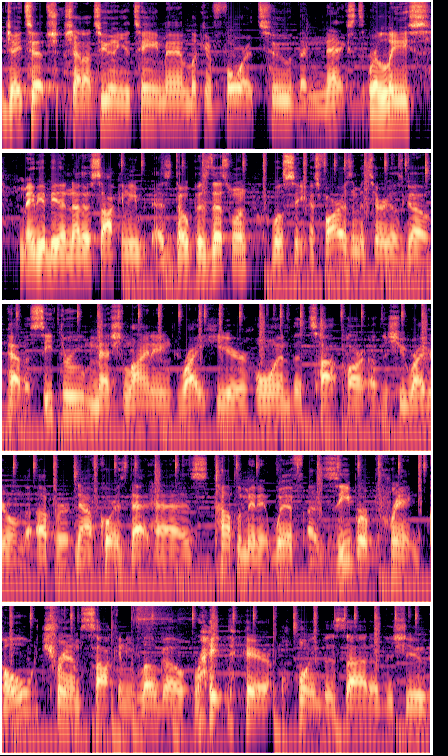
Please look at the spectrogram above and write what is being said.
Jae Tips, shout out to you and your team, man. Looking forward to the next release. Maybe it'll be another Saucony as dope as this one. We'll see. As far as the materials go, have a see-through mesh lining right here on the top part of the shoe, right here on the upper. Now, of course, that has complemented with a zebra print gold trim Saucony logo right there on the side of the shoe.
